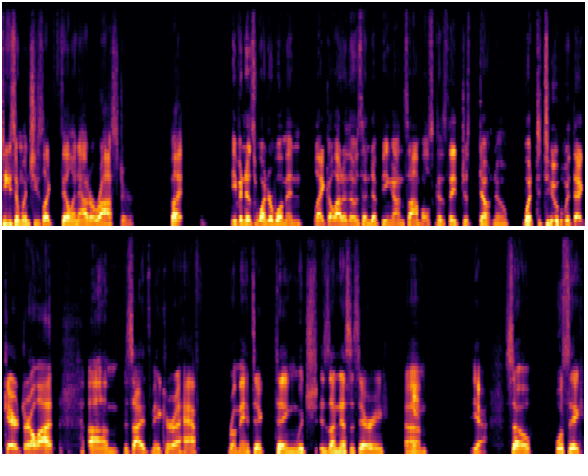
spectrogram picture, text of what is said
decent when she's like filling out a roster, but even as Wonder Woman, like a lot of those end up being ensembles because they just don't know what to do with that character a lot. Um, besides make her a half romantic thing, which is unnecessary. Yeah. Um, yeah. So we'll see.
